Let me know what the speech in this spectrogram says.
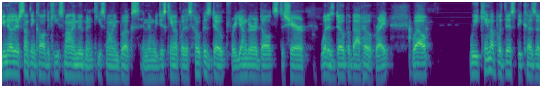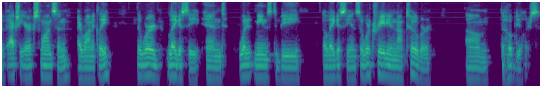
you know there's something called the Keep Smiling Movement and Keep Smiling Books. And then we just came up with this Hope is Dope for younger adults to share what is dope about hope, right? Well, we came up with this because of actually Eric Swanson, ironically, the word legacy and what it means to be a legacy. And so we're creating in October um, the Hope Dealers.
